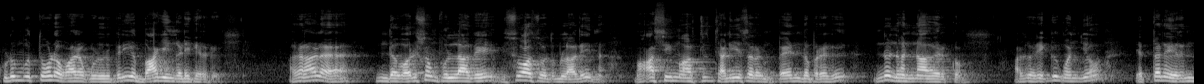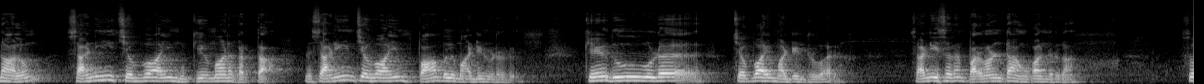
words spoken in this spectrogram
குடும்பத்தோடு வாழக்கூடிய ஒரு பெரிய பாக்கியம் கிடைக்கிறது அதனால் இந்த வருஷம் ஃபுல்லாகவே விசுவாசத்து ஃபுல்லாகவே மாசி மாதத்தில் சனீஸ்வரன் பெயர்ந்த பிறகு இன்னும் நன்னாக இருக்கும். அது வரைக்கும் கொஞ்சம் எத்தனை இருந்தாலும் சனி செவ்வாயும் முக்கியமான கர்த்தா. இந்த சனியும் செவ்வாயும் பாம்பில் மாட்டின்னு விடுறது. கேதுவோட செவ்வாய் மாட்டின்ட்டுருவார் சனீஸ்வரன் பர்மனண்ட்டாக உட்காந்துருக்கான் ஸோ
